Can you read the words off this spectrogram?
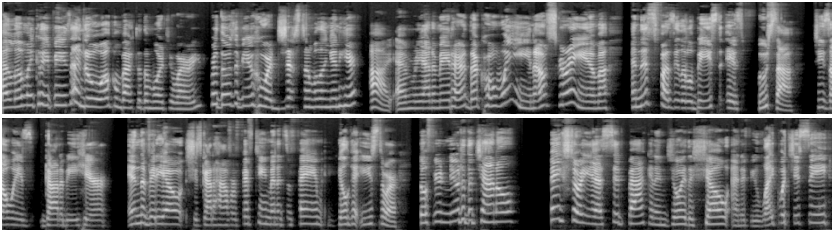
Hello, my creepies, and welcome back to the mortuary. For those of you who are just stumbling in here, I am ReAnimateHer, the queen of Scream. And this fuzzy little beast is Fusa. She's always got to be here in the video. She's got to have her 15 minutes of fame. You'll get used to her. So if you're new to the channel, make sure you sit back and enjoy the show. And if you like what you see,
